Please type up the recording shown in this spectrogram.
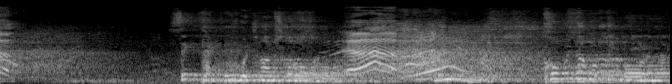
อซิกแพคที่คุณชอบโชว์เออ คงไม่ชอบผมติดโบนะครับ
